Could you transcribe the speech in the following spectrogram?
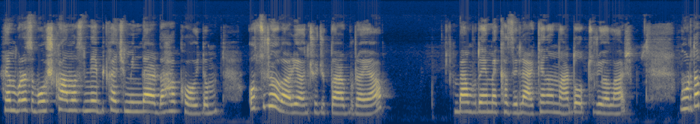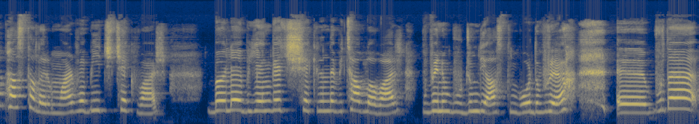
Hem burası boş kalmasın diye birkaç minder daha koydum. Oturuyorlar yani çocuklar buraya. Ben burada yemek hazırlarken onlar da oturuyorlar. Burada pastalarım var ve bir çiçek var. Böyle bir yengeç şeklinde bir tablo var. Bu benim burcum diye astım bu arada buraya. Ee, burada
